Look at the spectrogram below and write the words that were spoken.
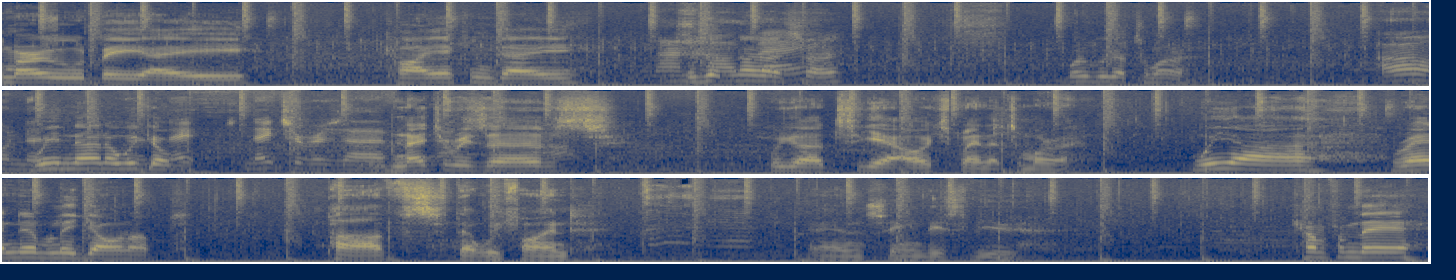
tomorrow would be a kayaking day. Land Is it? hard No, no, sorry. What have we got tomorrow? Oh, no. We- no, no, we got- na- nature reserve. Nature reserves. We got yeah. I'll explain that tomorrow. We are randomly going up paths that we find and seeing this view. Come from there,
